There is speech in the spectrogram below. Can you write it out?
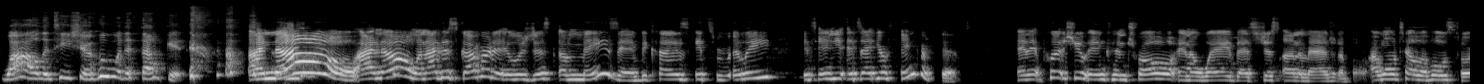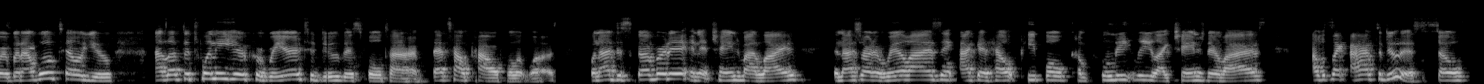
"Wow, Letitia, who would have thunk it?" I know, I know. When I discovered it, it was just amazing because it's really it's in it's at your fingertips. And it puts you in control in a way that's just unimaginable. I won't tell the whole story, but I will tell you I left a 20 year career to do this full time. That's how powerful it was. When I discovered it and it changed my life, and I started realizing I could help people completely like change their lives, I was like, I have to do this. So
